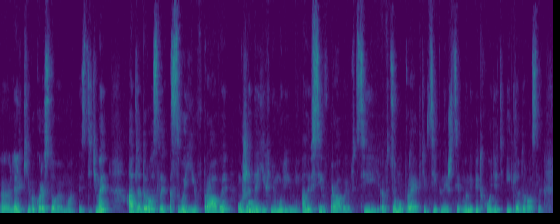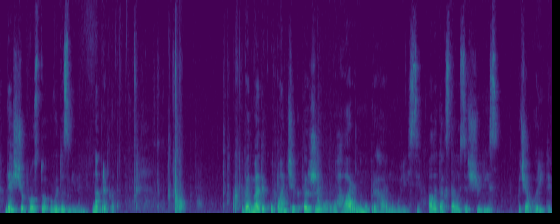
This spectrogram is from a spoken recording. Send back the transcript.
е, ляльки використовуємо з дітьми, а для дорослих свої вправи уже на їхньому рівні. Але всі вправи в, цій, в цьому проєкті, в цій книжці, вони підходять і для дорослих. Дещо просто видозмінені. Наприклад, ведмедик Упанчик жив в гарному пригарному лісі. Але так сталося, що ліс почав горіти.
